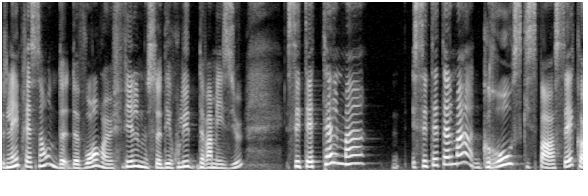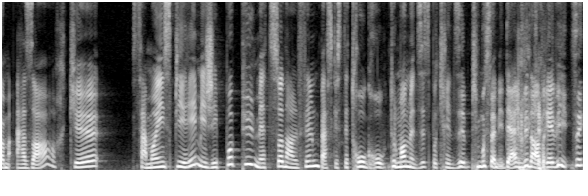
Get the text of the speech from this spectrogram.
l'impression de, de voir un film se dérouler devant mes yeux. C'était tellement, c'était tellement gros ce qui se passait comme hasard que ça m'a inspiré, mais j'ai pas pu mettre ça dans le film parce que c'était trop gros. Tout le monde me disait c'est pas crédible, puis moi ça m'était arrivé dans la vraie vie, tu sais.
